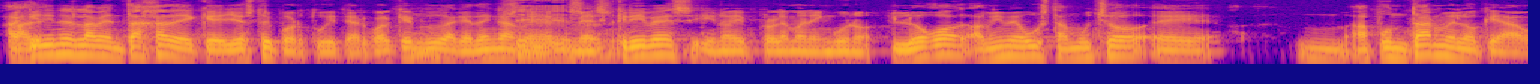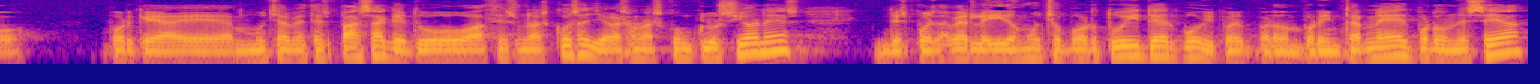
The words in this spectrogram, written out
aquí tienes la ventaja de que yo estoy por Twitter. Cualquier duda que tengas me, escribes y no hay problema ninguno. Luego, a mí me gusta mucho eh, apuntarme lo que hago. Porque eh, muchas veces pasa que tú haces unas cosas, llegas a unas conclusiones, después de haber leído mucho por Twitter, por, perdón, por Internet, por donde sea,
